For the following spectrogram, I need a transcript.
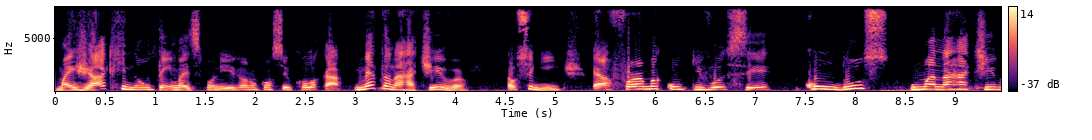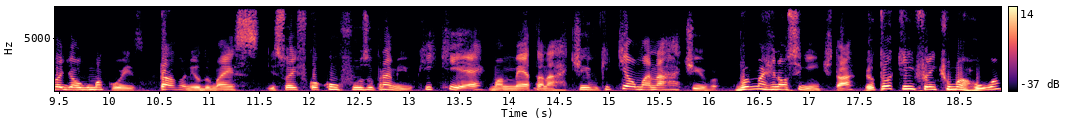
mas já que não tem mais disponível, eu não consigo colocar. Metanarrativa é o seguinte: é a forma com que você conduz uma narrativa de alguma coisa. Tá, Vanildo, mas isso aí ficou confuso para mim. O que, que é uma metanarrativa? O que, que é uma narrativa? Vamos imaginar o seguinte, tá? Eu tô aqui em frente a uma rua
